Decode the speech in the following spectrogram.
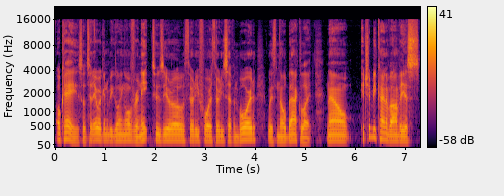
Okay, so today we're going to be going over an 820-3437 board with no backlight. Now, it should be kind of obvious,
